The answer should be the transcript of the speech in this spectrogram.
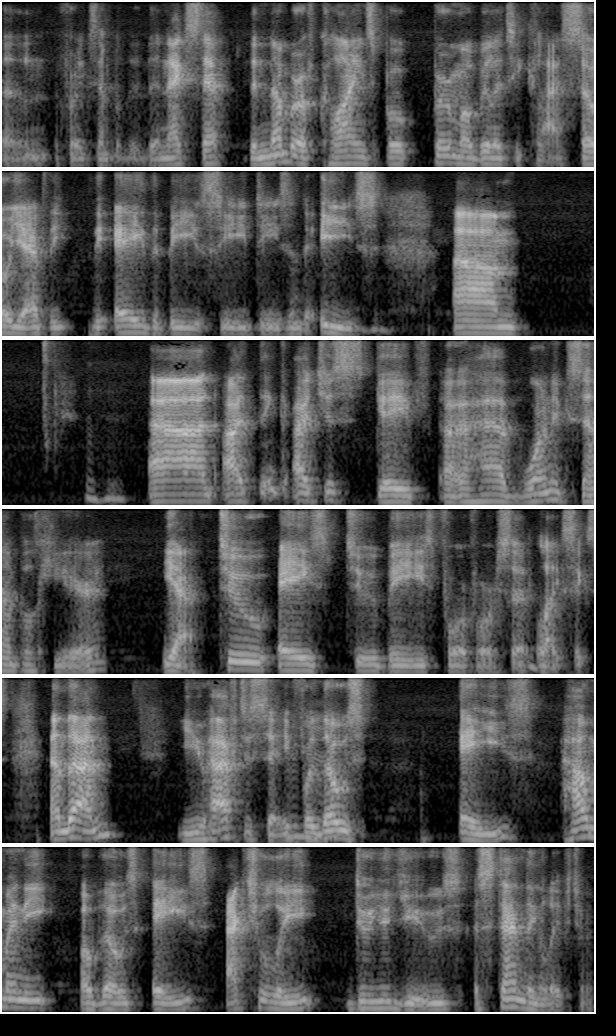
um, for example, the, the next step, the number of clients per, per mobility class. So you have the, the A, the B, C, D's, and the E's. Um, Mhm. and I think I just gave, I have one example here. Yeah, two A's, two B's, four, four, seven, like six. And then you have to say for Mhm. those A's, how many of those A's actually do you use a standing lifter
